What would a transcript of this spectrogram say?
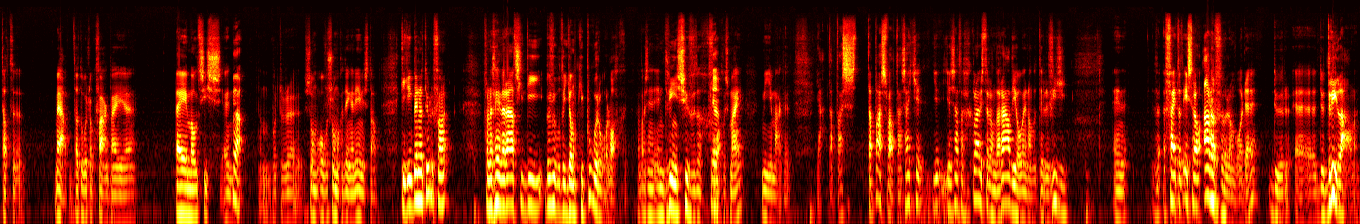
dat, maar ja, dat hoort ook vaak bij, bij emoties. En ja. Dan wordt er eh, som, over sommige dingen heen gestapt. Kijk, ik ben natuurlijk van, van een generatie die bijvoorbeeld de Yom Kippur-oorlog, dat was in, in 73 Ja. volgens mij, meegemaakt. Ja, dat was, dat was wat. Dan zat je, je, je zat er gekluisterd aan de radio en aan de televisie. En het feit dat Israël hè, door, eh, door drie lanen.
